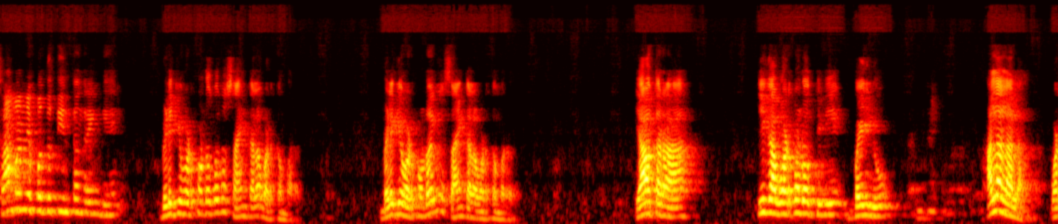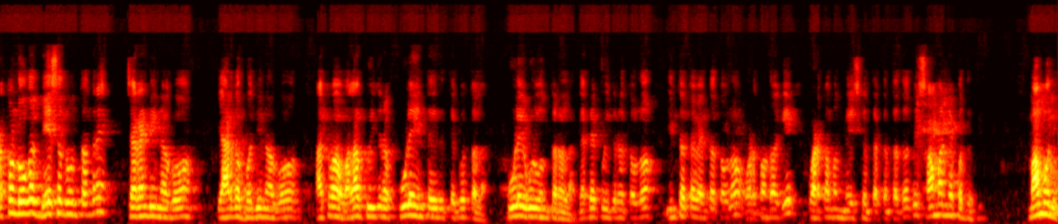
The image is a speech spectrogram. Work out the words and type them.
ಸಾಮಾನ್ಯ ಪದ್ಧತಿ ಅಂತಂದ್ರೆ ಹೆಂಗೆ? ಬೆಳಿಗ್ಗೆ ಹೊಡ್ಕೊಂಡು ಹೋಗೋದು, ಸಾಯಂಕಾಲ ಹೊಡ್ಕೊಂಬರೋದು ಬೆಳಿಗ್ಗೆ ಹೊಡ್ಕೊಂಡು ಹೋಗಿ, ಸಾಯಂಕಾಲ ಹೊಡ್ಕೊಂಬರೋದು ಯಾವ ತರ? ಈಗ ಹೊಡ್ಕೊಂಡು ಹೋಗ್ತೀವಿ, ಬೈಲು. ಅಲ್ಲಲ್ಲ ಅಲ್ಲ ಹೊಡ್ಕೊಂಡು ಹೋಗೋದು ಬೇಸೋದು ಅಂತಂದ್ರೆ ಚರಂಡಿನಾಗೋ ಯಾರ್ದೋ ಬದಿನಾಗೋ ಅಥವಾ ಹೊಲ ಕುಯ್ದಿರೋ ಕೂಳೆ ಅಂತ ಇರುತ್ತೆ ಗೊತ್ತಲ್ಲ? ಕೂಳೆಗಳು ಅಂತಾರಲ್ಲ, ಗದ್ದೆ ಕುಯ್ದಿರತ್ತವೋ ಇಂಥತ್ತವ ಎಂಥತ್ತವೋ ಹೊಡ್ಕೊಂಡೋಗಿ ಹೊಡ್ಕೊಂಬಂದು ಮೇಯಿಸ್ಕೊಂತಕ್ಕಂಥದ್ದು. ಅದು ಸಾಮಾನ್ಯ ಪದ್ಧತಿ. ಮಾಮೂಲಿ.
